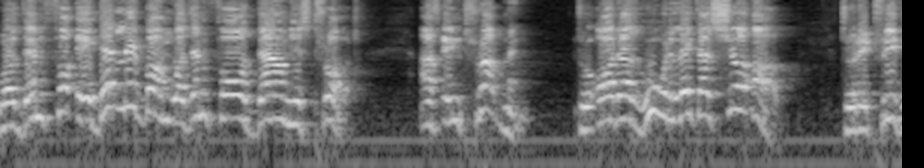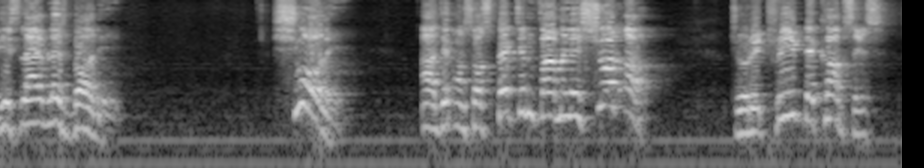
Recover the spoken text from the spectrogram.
was then a deadly bomb was then forced down his throat as entrapment to others who would later show up to retrieve his lifeless body. Surely, as the unsuspecting family showed up to retrieve the corpses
